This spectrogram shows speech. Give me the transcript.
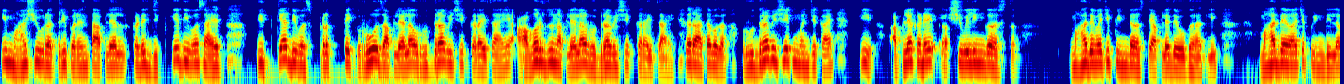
की महाशिवरात्रीपर्यंत आपल्याकडे जितके दिवस आहेत तितक्या दिवस प्रत्येक रोज आपल्याला रुद्राभिषेक करायचा आहे. आवर्जून आपल्याला रुद्राभिषेक करायचा आहे. तर आता बघा रुद्राभिषेक म्हणजे काय? की आपल्याकडे शिवलिंग असतं. महादेवाची पिंड असते आपल्या देवघरातली. महादेवाच्या पिंडीला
